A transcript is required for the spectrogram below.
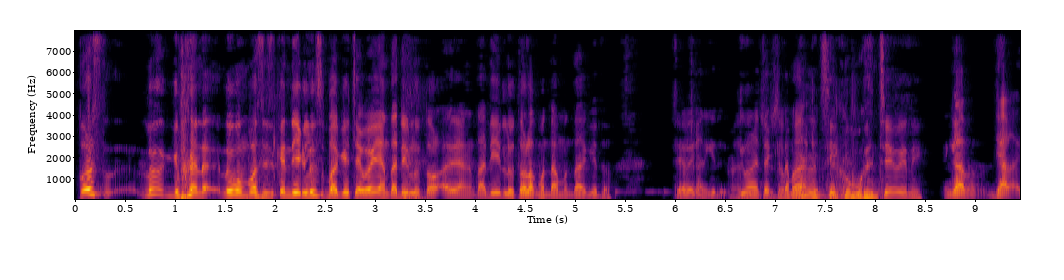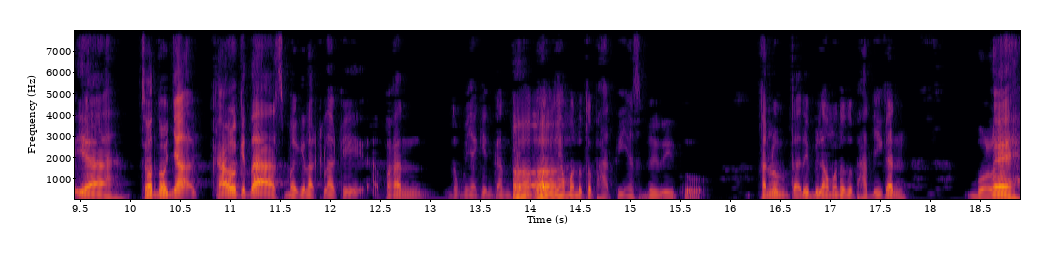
kalau s- lu gimana? Lu memposisikan diri lu sebagai cewek yang tadi lu tolak, yang tadi lu tolak mentah-mentah gitu. Cewek kan gitu. Gimana cara Susah kita banget sih, meyakinkan? gue bukan cewek nih. Enggak, jangan ya. Contohnya kalau kita sebagai laki-laki apa kan untuk meyakinkan perempuan Ah, ah. yang menutup hatinya seperti itu. Kan lu tadi bilang menutup hati kan boleh.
